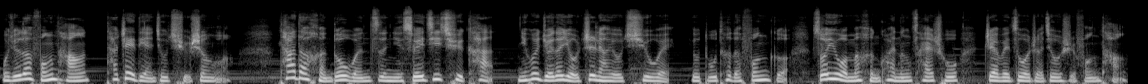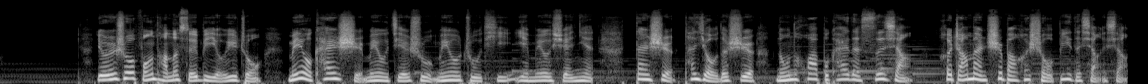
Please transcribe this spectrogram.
我觉得冯唐他这点就取胜了。他的很多文字，你随机去看。你会觉得有质量、有趣味、有独特的风格，所以我们很快能猜出这位作者就是冯唐。有人说冯唐的随笔有一种没有开始、没有结束、没有主题、也没有悬念，但是他有的是浓得化不开的思想和长满翅膀和手臂的想象。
